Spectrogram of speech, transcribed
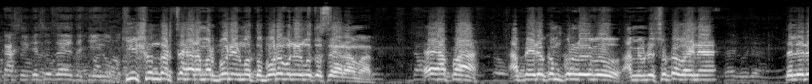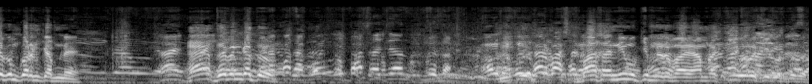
কাছে গেছে যায় দেখি। এই অবস্থা। কি সুন্দর চেহারা আমার বোনের মতো বড় বোনের মতো চেহারা আমার। এই আপা আপনি এরকম করলে হইব। আমি আপনার ছোট ভাই না। তাহলে এরকম করেন কি আপনি? হ্যাঁ দেবেন কা তো? বাসায় নিমু কিমনে ভাই? আমরা কীভাবে কি করতে পারি?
